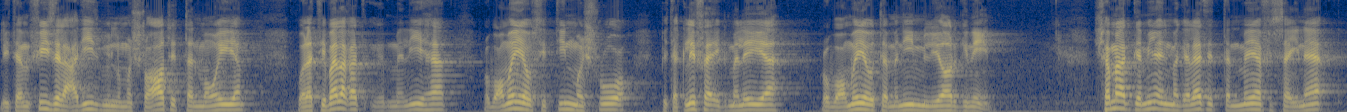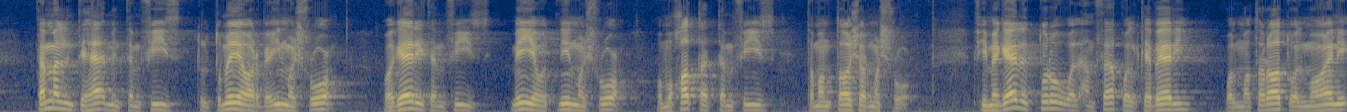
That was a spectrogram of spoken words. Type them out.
لتنفيذ العديد من المشروعات التنموية والتي بلغت إجماليها 460 مشروع بتكلفة إجمالية 480 مليار جنيه. شملت جميع المجالات التنمية في سيناء تم الانتهاء من تنفيذ 340 مشروع وجاري تنفيذ 102 مشروع ومخطط تنفيذ 18 مشروع. في مجال الطرق والأنفاق والكباري والمطارات والموانئ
